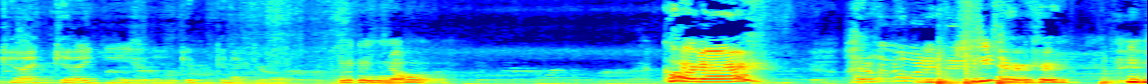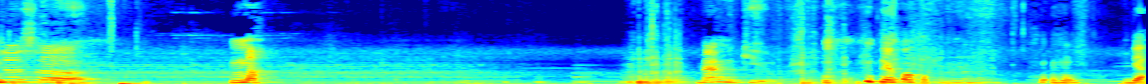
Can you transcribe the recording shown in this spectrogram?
can I can I get can, can I throw it? No. Carter! I don't know what You it is. cheater! It's just uh Ma. magma cube. no. yeah.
